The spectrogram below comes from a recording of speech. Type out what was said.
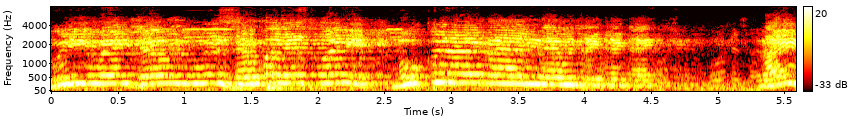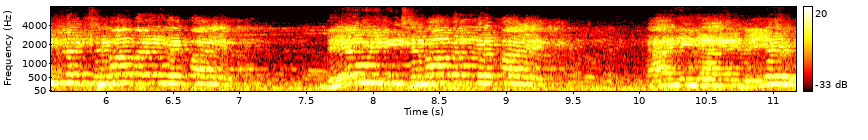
గుడికి పోయి దేవుడి ముందు చెంపలేసుకొని ముక్కు నరకాలి రేవంత్ రెడ్డి అంటే రైతులకు క్షమాపణ చెప్పాలి. దేవుడికి క్షమాపణ చెప్పాలి. కానీ ఇది ఆయన చెయ్యడు.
